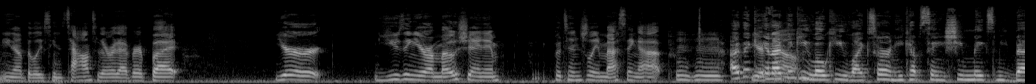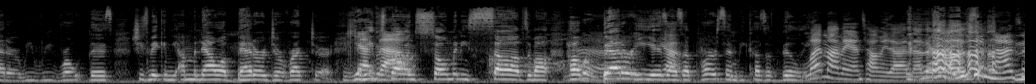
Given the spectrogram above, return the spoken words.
you know Billy seems talented or whatever. But you're using your emotion and potentially messing up. Mm-hmm. I think, your and I think he low key likes her, and he kept saying she makes me better. We rewrote this. She's making me. I'm now a better director. Yeah, and he was that- throwing so many subs about how better he is Yeah. as a person because of Billy. Let my man tell me that another you house. should not say your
